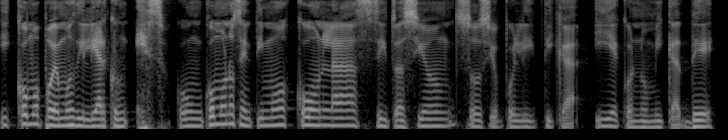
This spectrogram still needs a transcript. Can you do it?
y cómo podemos lidiar con eso, con cómo nos sentimos con la situación sociopolítica y económica de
